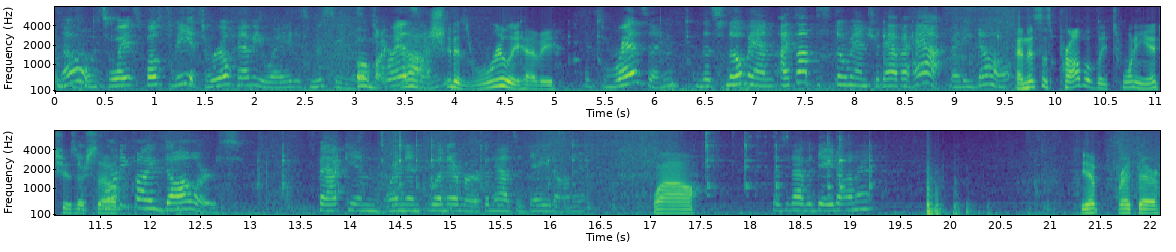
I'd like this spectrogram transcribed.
No, it's the way it's supposed to be. It's real heavyweight. It's missing. Oh my resin. gosh, it is really heavy. It's resin. The snowman. I thought the snowman should have a hat, but he don't. And this is probably 20 inches or so. forty-five dollars. Back in when it, whenever if it has a date on it. Wow. Does it have a date on it? Yep, right there.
